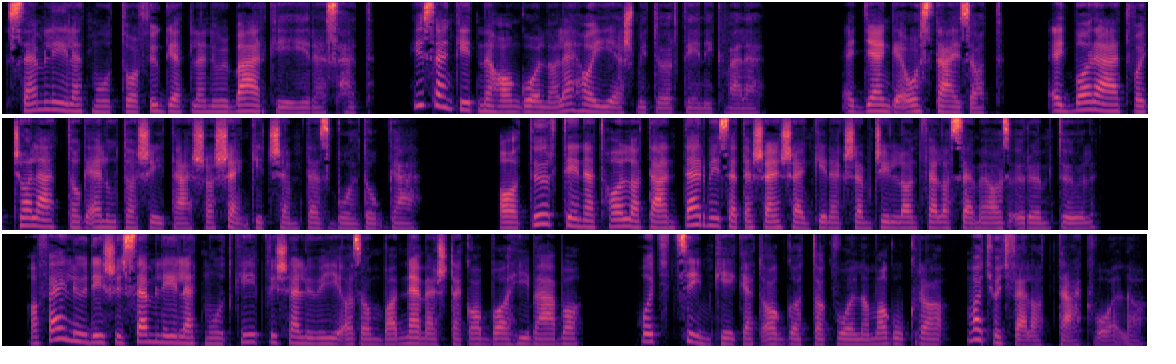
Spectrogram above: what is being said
szemléletmódtól függetlenül bárki érezhet, hiszen kit ne hangolna le, ha ilyesmi történik vele. Egy gyenge osztályzat, egy barát vagy családtag elutasítása senkit sem tesz boldoggá. A történet hallatán természetesen senkinek sem csillant fel a szeme az örömtől. A fejlődési szemléletmód képviselői azonban nem estek abba a hibába, hogy címkéket aggattak volna magukra, vagy hogy feladták volna.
